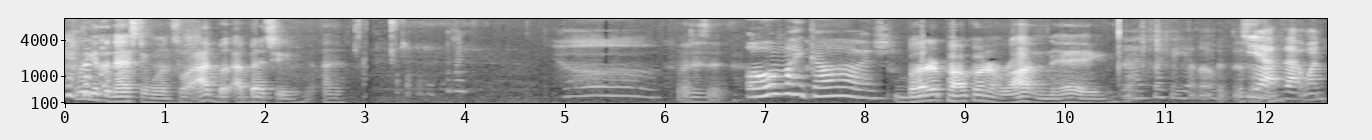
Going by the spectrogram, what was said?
I'm gonna get the nasty one. So I, bet- I bet you. I, what is it? oh my gosh. Butter, popcorn, and rotten egg. That's like a yellow. Like this yeah, one? that one.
